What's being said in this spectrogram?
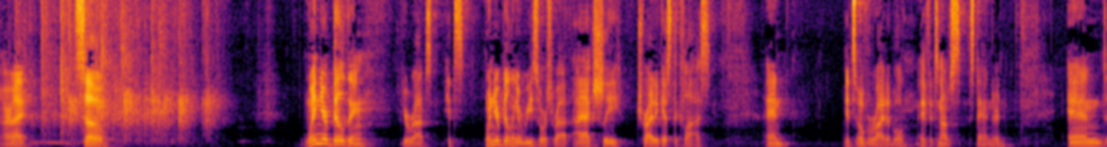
All right. So, when you're building your routes, it's when you're building a resource route, I actually try to guess the class, and it's overridable if it's not standard. And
